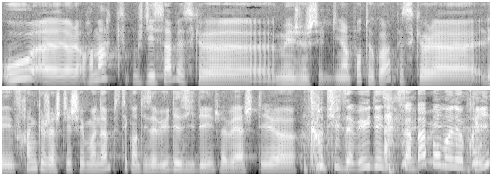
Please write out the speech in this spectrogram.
Ou, euh, remarque, je dis ça parce que. Mais je, je dis n'importe quoi. Parce que euh, les fringues que j'achetais chez Monop, c'était quand ils avaient eu des idées. J'avais acheté. euh, quand ils avaient eu des idées sympas pour Monoprix,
